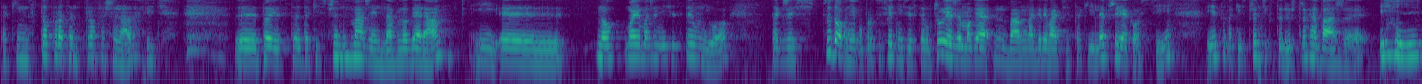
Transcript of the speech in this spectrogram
takim 100% professional, wiecie. Yy, To jest taki sprzęt marzeń dla vlogera i yy, no, moje marzenie się spełniło. Także cudownie, po prostu świetnie się z tym czuję, że mogę Wam nagrywać w takiej lepszej jakości. Jest to taki sprzęcik, który już trochę waży i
